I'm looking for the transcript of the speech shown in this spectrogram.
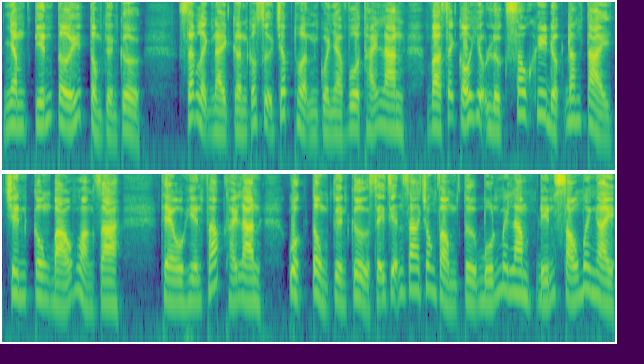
nhằm tiến tới tổng tuyển cử. Sắc lệnh này cần có sự chấp thuận của nhà vua Thái Lan và sẽ có hiệu lực sau khi được đăng tải trên công báo hoàng gia. Theo hiến pháp Thái Lan, cuộc tổng tuyển cử sẽ diễn ra trong vòng từ 45 đến 60 ngày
